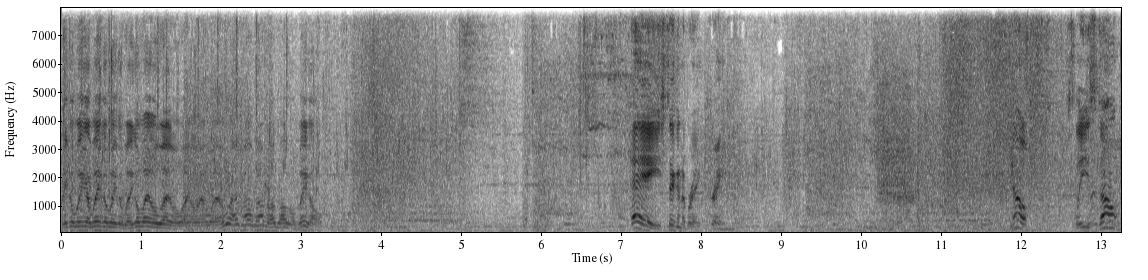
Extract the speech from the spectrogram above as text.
Wiggle, wiggle, wiggle, wiggle, wiggle, wiggle, wiggle, wiggle, wiggle, wiggle, wiggle, wiggle, wiggle. Hey, he's taking a break. Great. No. Please don't.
